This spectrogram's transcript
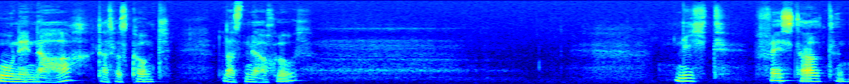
Ohne nach, das was kommt, lassen wir auch los. Nicht festhalten,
